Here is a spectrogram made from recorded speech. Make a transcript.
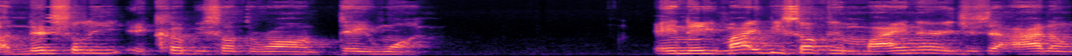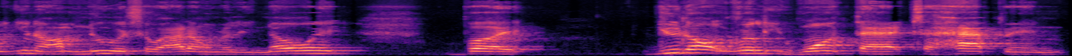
initially it could be something wrong day one. And it might be something minor. It's just that I don't, you know, I'm newer it. I don't really know it. But you don't really want that to happen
